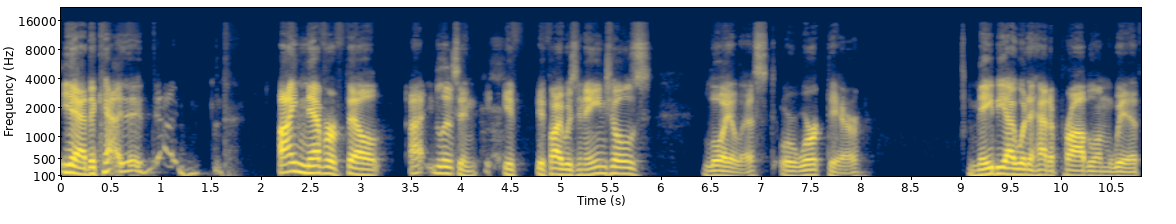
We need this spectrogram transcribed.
yeah the ca- I never felt. I, listen, if if I was an Angels loyalist or worked there, maybe I would have had a problem with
